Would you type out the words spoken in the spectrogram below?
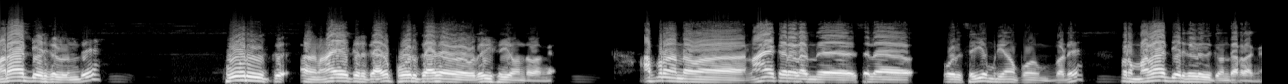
மராட்டியர்கள் வந்து போருக்கு அந்த நாயக்கருக்காக போருக்காக உதவி செய்ய வந்தவங்க. அப்புறம் அந்த நாயக்கர்கள் அந்த சில ஒரு செய்ய முடியாம போகும்பாடு அப்புறம் மராட்டியர்கள் இதுக்கு வந்துடுறாங்க.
